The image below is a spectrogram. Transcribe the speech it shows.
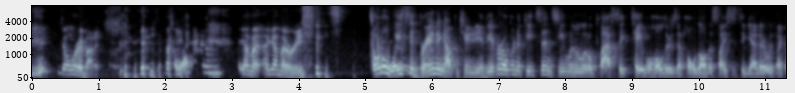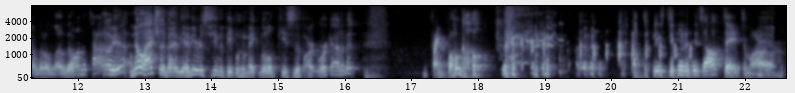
Don't worry about it. What? I got my I got my reasons. Total wasted branding opportunity. Have you ever opened a pizza and seen one of the little plastic table holders that hold all the slices together with like a little logo on the top? Oh yeah, no, actually, but have you ever seen the people who make little pieces of artwork out of it? Frank Vogel. That's what he's doing in his off day tomorrow.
